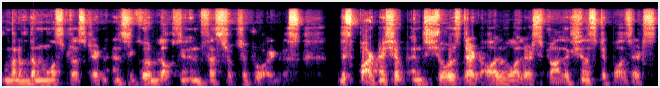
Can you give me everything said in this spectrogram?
one of the most trusted and secure blockchain infrastructure providers. This partnership ensures that all wallets, transactions, deposits,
